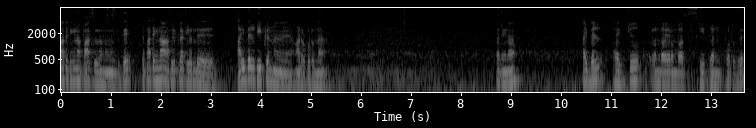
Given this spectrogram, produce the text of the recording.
பார்த்துட்டிங்கன்னா பார்சல் ஒன்று வந்திருக்கு இது பார்த்தீங்கன்னா ஃப்ளிப்கார்ட்லேருந்து ஐபெல் ஹீட் கன்னு ஆர்டர் போட்டிருந்தேன். பார்த்தீங்கன்னா ஐபெல் ஹைக்யூ ரெண்டாயிரம் பாத் ஹீட் கன் போட்டிருக்கு.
